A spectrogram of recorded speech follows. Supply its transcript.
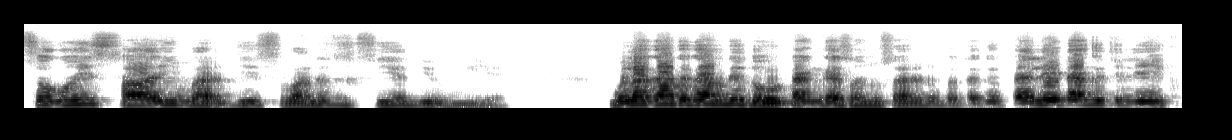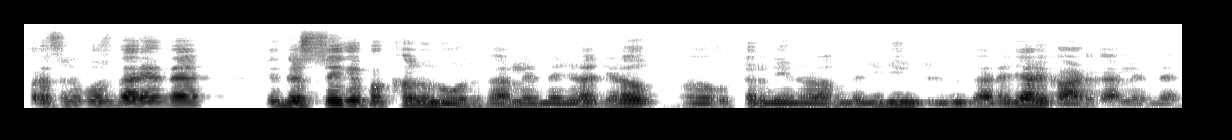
ਸਗੋਂ ਇਹ ਸਾਰੀ ਮਰਜ਼ੀ ਸੰਬੰਧਿਤ ਸ਼ਖਸੀਅਤ ਦੀ ਹੁੰਦੀ ਹੈ। ਮੁਲਾਕਾਤ ਕਰਨ ਦੇ ਦੋ ਢੰਗ ਹੈ, ਸਾਨੂੰ ਸਾਰਿਆਂ ਨੂੰ ਪਤਾ ਕਿ ਪਹਿਲੇ ਢੰਗ 'ਚ ਲੇਖ ਪ੍ਰਸ਼ਨ ਪੁੱਛਦਾ ਰਹਿੰਦਾ ਹੈ ਤੇ ਦੱਸੇ ਗਏ ਪੱਖਾਂ ਨੂੰ ਨੋਟ ਕਰ ਲੈਂਦਾ ਜਿਹੜਾ ਜਿਹੜਾ ਉੱਤਰ ਦੇਣ ਵਾਲਾ ਹੁੰਦਾ, ਜਿਹਦੀ ਇੰਟਰਵਿਊ ਕਰ ਰਿਹਾ ਜਾਂ ਰਿਕਾਰਡ ਕਰ ਲੈਂਦਾ ਹੈ।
